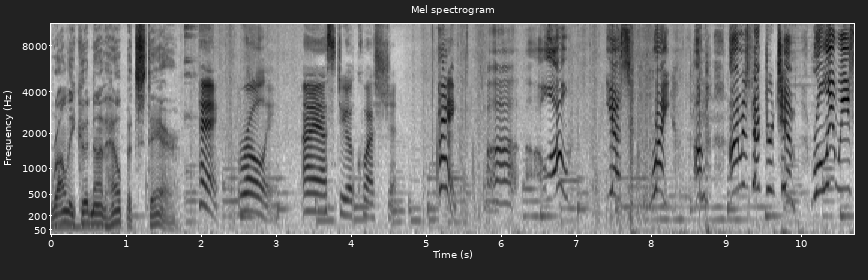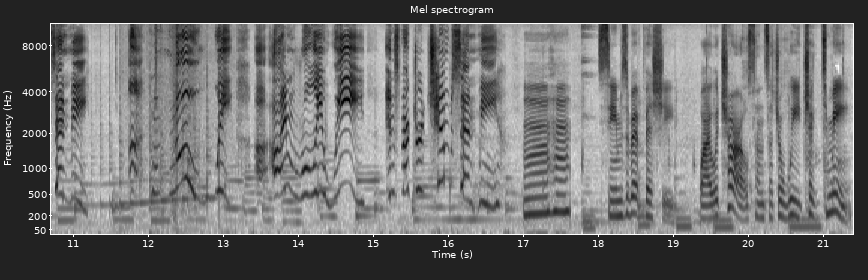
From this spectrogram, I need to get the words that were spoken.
Rollie could not help but stare. Hey, Rollie, I asked you a question. Hey! Uh, oh, yes, right. Um, I'm Inspector Chimp. Rollie Wee sent me. Uh, no, wait. Uh, I'm Rollie Wee. Inspector Chimp sent me. Mm hmm. Seems a bit fishy. Why would Charles send such a wee chick to me?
